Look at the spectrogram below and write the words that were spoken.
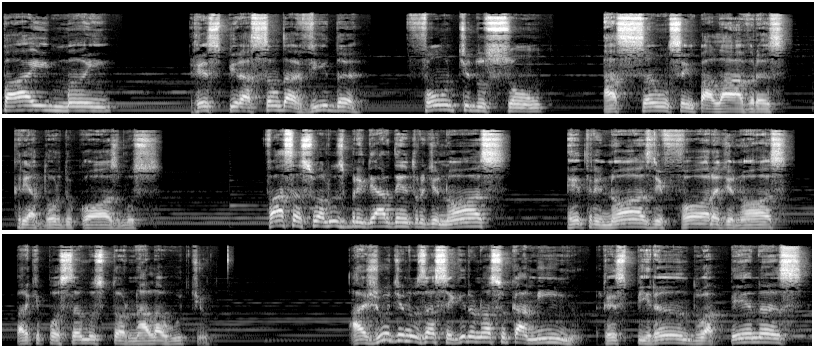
Pai, mãe, respiração da vida, fonte do som, ação sem palavras, Criador do cosmos. Faça a sua luz brilhar dentro de nós, entre nós e fora de nós para que possamos torná-la útil. Ajude-nos a seguir o nosso caminho, respirando apenas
